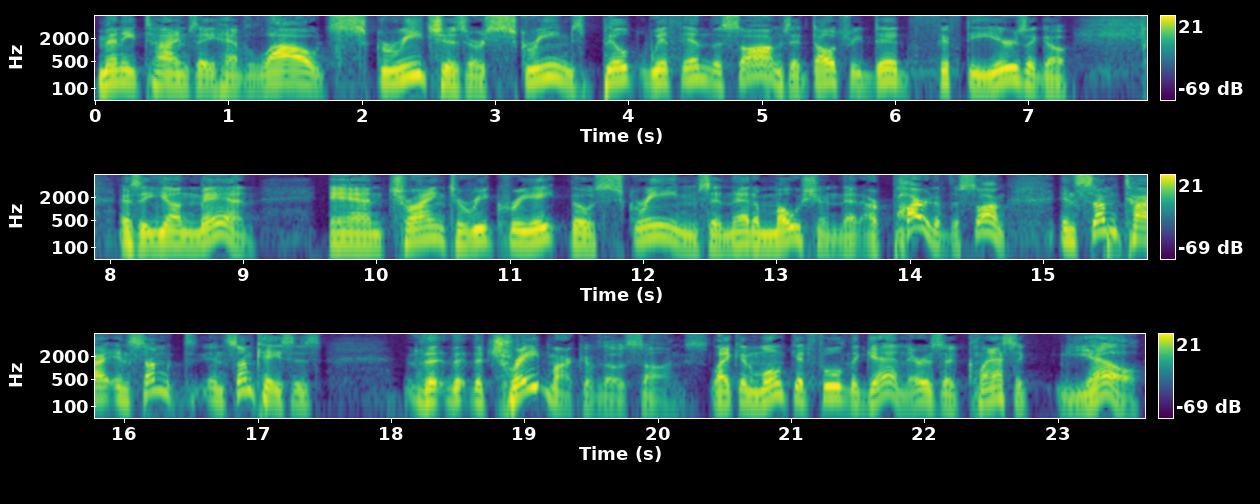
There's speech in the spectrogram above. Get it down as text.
Many times they have loud screeches or screams built within the songs that Daltrey did 50 years ago as a young man and trying to recreate those screams and that emotion that are part of the song. In some time, in some in some cases, the, the, the trademark of those songs, like and won't get fooled again. There is a classic yell,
